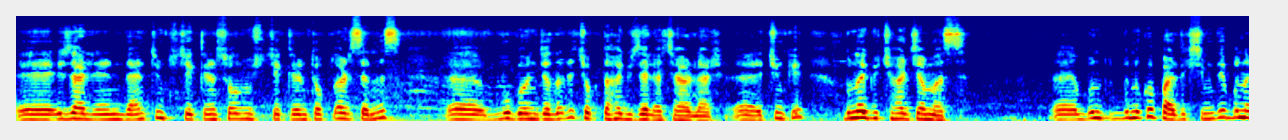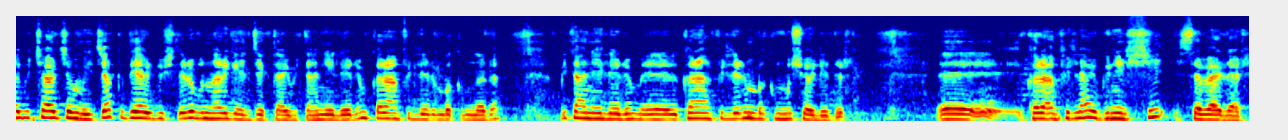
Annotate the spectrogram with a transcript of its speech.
E, üzerlerinden tüm çiçeklerin solmuş çiçeklerini toplarsanız e, bu goncaları çok daha güzel açarlar. E, çünkü buna güç harcamaz. Ee, bunu, kopardık şimdi. Buna güç harcamayacak. Diğer güçleri bunlara gelecekler bir tanelerim. Karanfillerin bakımları. Bir tanelerim e, karanfillerin bakımı şöyledir. E, karanfiller güneşi severler.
